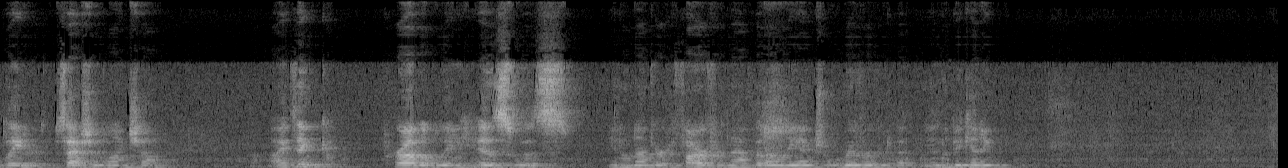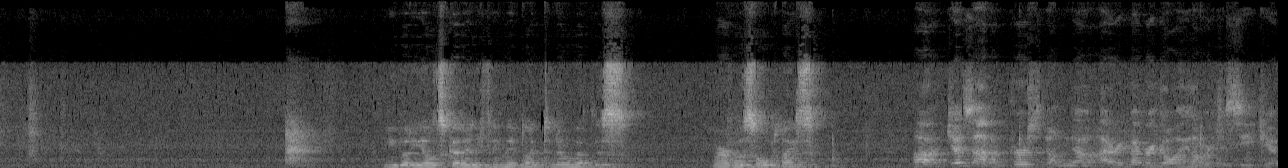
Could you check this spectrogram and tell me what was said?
later, sash and blind shop. I think probably his was, you know, not very far from that, but on the actual river in the beginning. Anybody else got anything they'd like to know about this marvelous old place? Uh, Just on a personal note, I remember going over to see Jim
